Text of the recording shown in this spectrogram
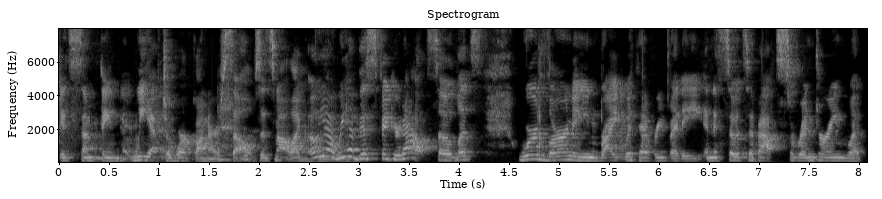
it's something that we have to work on ourselves. It's not like, oh yeah, we have this figured out. So let's, we're learning right with everybody. And so it's about surrendering what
